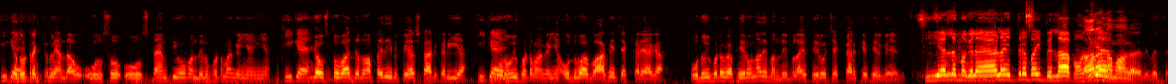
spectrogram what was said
ਠੀਕ ਹੈ। ਜਦੋਂ ਟਰੈਕਟਰ ਲਿਆਂਦਾ ਉਸ ਉਸ ਟਾਈਮ ਤੇ ਉਹ ਬੰਦੇ ਨੂੰ ਫੋਟੋਆਂ ਗਈਆਂ ਗਈਆਂ। ਠੀਕ ਹੈ। ਠੀਕ ਹੈ ਉਸ ਤੋਂ ਬਾਅਦ ਜਦੋਂ ਆਪਾਂ ਇਹਦੀ ਰਿਪੇਅਰ ਸਟਾਰਟ ਕਰੀ ਆ ਠੀਕ ਹੈ। ਉਦੋਂ ਵੀ ਫੋਟੋਆਂ ਗਈਆਂ ਉਦੋਂ ਬਾਅਦ ਵਾਹ ਕੇ ਚੈੱਕ ਕਰਿਆਗਾ ਉਦੋਂ ਵੀ ਫੋਟੋਗਾ ਫਿਰ ਉਹਨਾਂ ਦੇ ਬੰਦੇ ਬੁਲਾਏ ਫਿਰ ਉਹ ਚੈੱਕ ਕਰਕੇ ਫਿਰ ਗਏ ਸੀਐਲ ਮਗਲੈਲ ਇੱਧਰ ਬਾਈ ਬਿੱਲਾ ਪਹੁੰਚ ਸਾਰਾ ਗਿਆ। ਨਵਾਂ ਗਾ ਇਹਦੇ ਵਿੱਚ।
